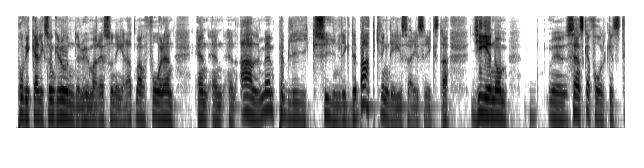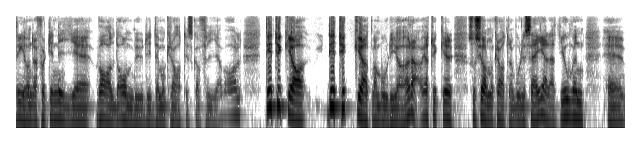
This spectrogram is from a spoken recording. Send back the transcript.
på vilka liksom grunder hur man resonerar. Att man får en, en, en, en allmän publik synlig debatt kring det i Sveriges riksdag genom eh, svenska folkets 349 valda ombud i demokratiska och fria val. Det tycker jag det tycker jag att man borde göra. Och jag tycker Socialdemokraterna borde säga det att jo men eh,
